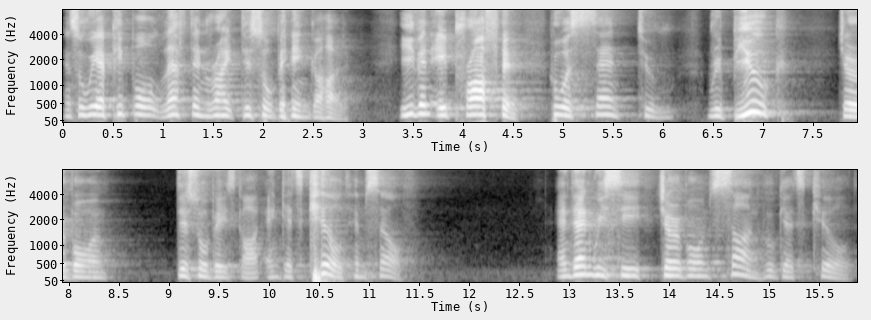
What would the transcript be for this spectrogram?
And so we have people left and right disobeying God. Even a prophet who was sent to rebuke Jeroboam disobeys God and gets killed himself. And then we see Jeroboam's son who gets killed,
